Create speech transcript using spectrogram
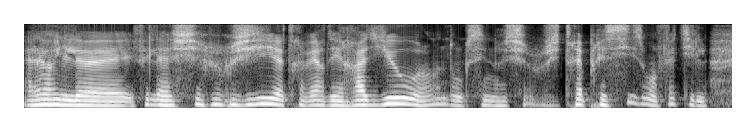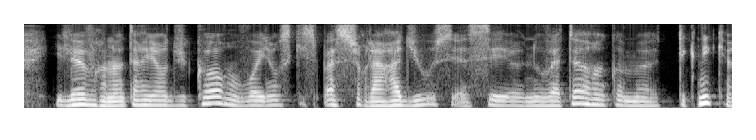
Alors, il, euh, fait de la chirurgie à travers des radios, hein, donc c'est une chirurgie très précise où en fait, il, il œuvre à l'intérieur du corps en voyant ce qui se passe sur la radio. C'est assez novateur hein, comme technique.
